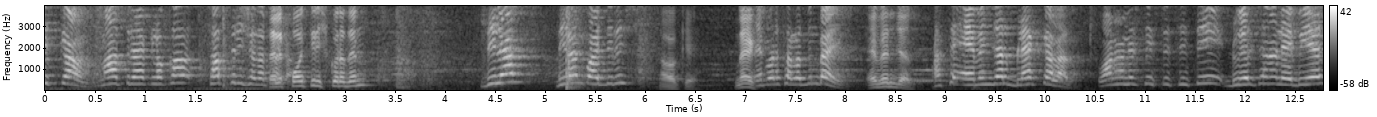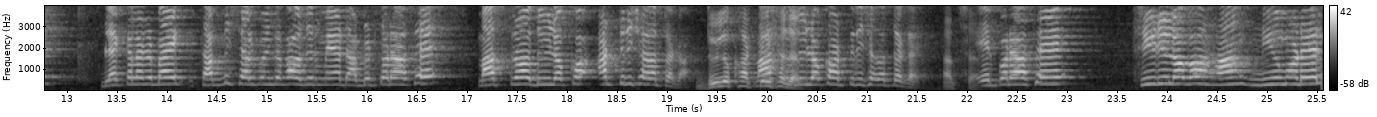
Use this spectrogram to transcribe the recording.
ডিসকাউন্ট মাত্র এক লক্ষ ছত্রিশ হাজার তাহলে টাকা। পঁয়ত্রিশ করে দেন। দিলাম দিলাম পঁয়ত্রিশ। ওকে নেক্সট এরপরে সালাউদ্দিন ভাই। অ্যাভেঞ্জার আছে Avenger black colour one hundred sixty CC dual channel ABS black কালারের বাইক ছাব্বিশ সাল পর্যন্ত কাগজের মেয়াদ আপডেট করা আছে। মাত্র দুই লক্ষ আটত্রিশ হাজার টাকা। দুই লক্ষ আটত্রিশ হাজার? দুই লক্ষ আটত্রিশ হাজার টাকায়। আচ্ছা। এরপরে আছে three D logo hunk new model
